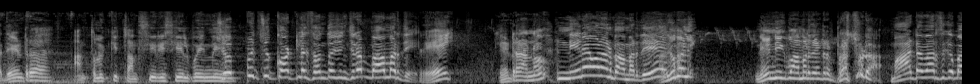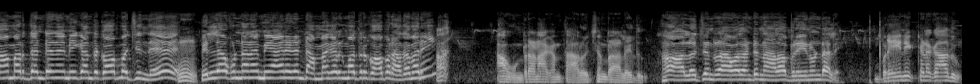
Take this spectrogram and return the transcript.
అదేంట్రా? అంతలోకి చంత సీరియస్కి వెళ్ళిపోయింది. చెప్పుచ్చు కొట్ల సంతోషించడం బామర్ది. ఏయ్ ఏంట్రా అన్నావు? నేనేమన్నాను బామర్ది. అదిగో మళ్ళీ. నేను నీకు బామరది ఏంట్రా భ్రష్టుడా మాట వరుసగా బామర్ది అంటేనే మీకు అంత కోపం వచ్చింది. పిల్లకుండానే మీ ఆయన అంటే అమ్మగారికి మాత్రం కోపం రాదా మరి? ఆ, ఉండరా నాకంత ఆలోచన రాలేదు. ఆ ఆలోచన రావాలంటే నాలా బ్రెయిన్ ఉండాలి. బ్రెయిన్ ఇక్కడ కాదు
